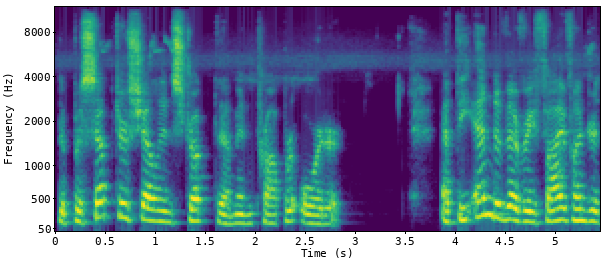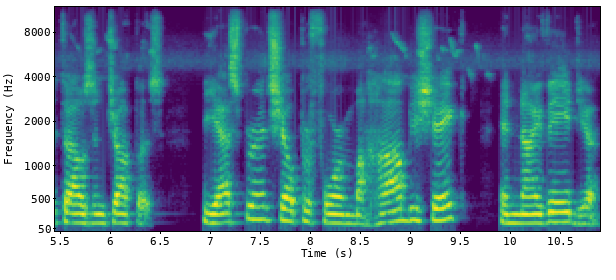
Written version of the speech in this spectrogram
the preceptor shall instruct them in proper order. At the end of every 500,000 japas, the aspirant shall perform Mahabhishek and Naivedya.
